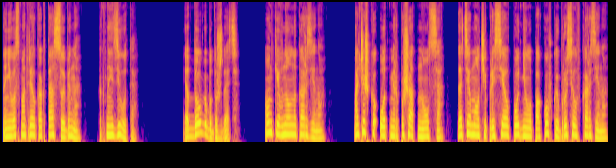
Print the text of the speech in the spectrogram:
на него смотрел как-то особенно, как на идиота. «Я долго буду ждать?» Он кивнул на корзину. Мальчишка отмер, пошатнулся, затем молча присел, поднял упаковку и бросил в корзину.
